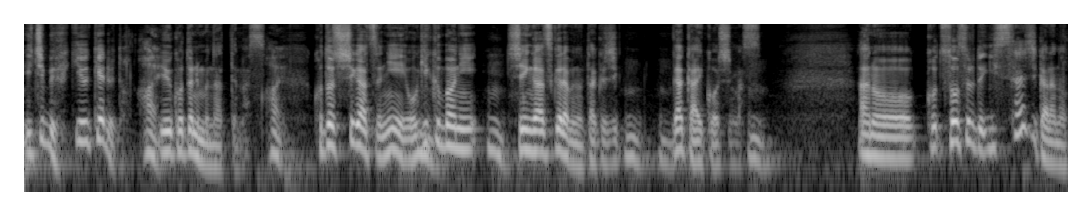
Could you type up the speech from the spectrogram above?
一部引き受けるとい。うことにもなってます。はい。はい今年4月に荻窪にシンガーズクラブの託児が開校します。あのそうすると1歳児からの囲い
